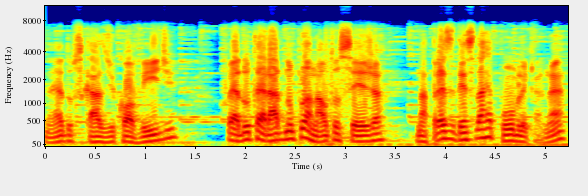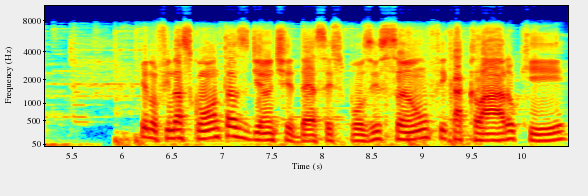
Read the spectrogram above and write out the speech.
né, dos casos de Covid foi adulterado no Planalto, ou seja, na presidência da República, né? E no fim das contas, diante dessa exposição, fica claro que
